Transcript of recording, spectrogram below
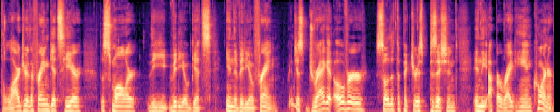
The larger the frame gets here, the smaller the video gets in the video frame. And just drag it over so that the picture is positioned in the upper right hand corner.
